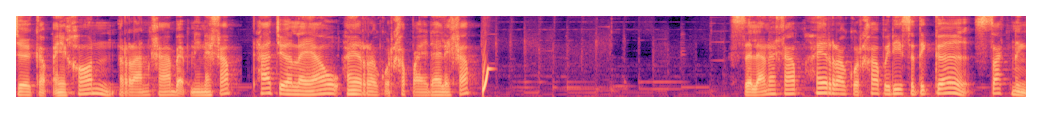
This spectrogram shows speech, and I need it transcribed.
เจอกับไอคอนร้านค้าแบบนี้นะครับ ถ้าเจอแล้วให้เรากดเข้าไปได้เลยครับ เสร็จแล้วนะครับ ให้เรากดเข้าไปที่สติกเกอร์สักหนึ่ง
